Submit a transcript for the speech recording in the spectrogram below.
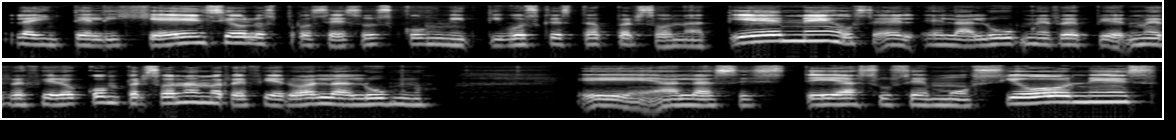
la inteligencia o los procesos cognitivos que esta persona tiene, o sea, el, el alumno, me refiero, con persona, me refiero al alumno, eh, a las, este, a sus emociones,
